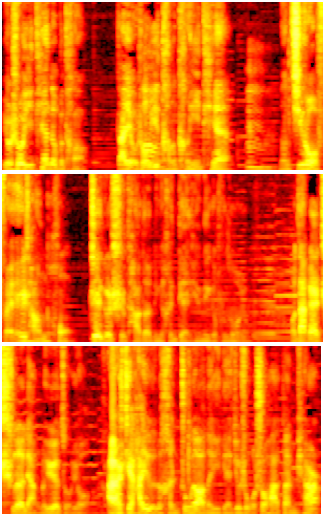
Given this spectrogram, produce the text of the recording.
有时候一天都不疼，但有时候一疼疼一天，嗯那肌肉非常痛，这个是他的那个很典型的一个副作用。我大概吃了两个月左右，而且还有一个很重要的一点，就是我说话断片儿，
